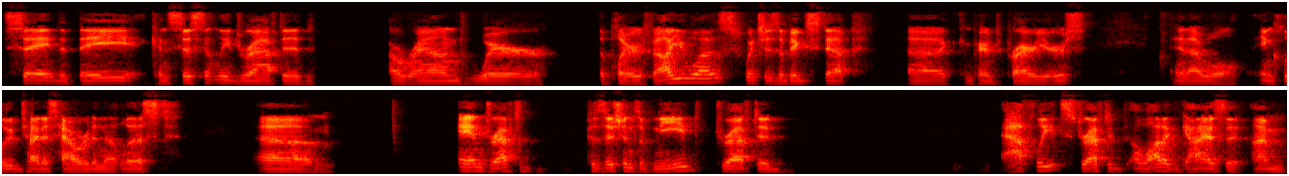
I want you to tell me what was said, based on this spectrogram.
say that they consistently drafted around where the player's value was, which is a big step uh, compared to prior years. And I will include Tytus Howard in that list. Um, and drafted positions of need, drafted athletes, drafted a lot of guys that I'm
